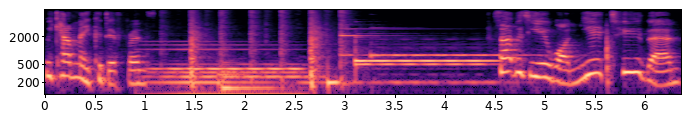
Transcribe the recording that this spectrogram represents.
we can make a difference. So that was year one. Year two then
